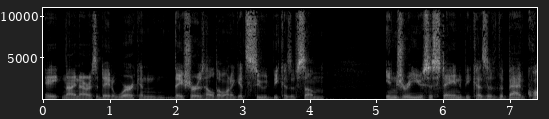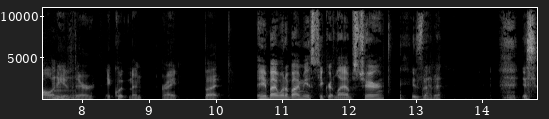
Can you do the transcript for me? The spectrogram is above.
eight nine hours a day to work and they sure as hell don't want to get sued because of some injury you sustained because of the bad quality of Mhm. their equipment right but Anybody want to buy me a Secret Labs chair? is that a is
